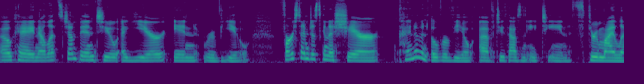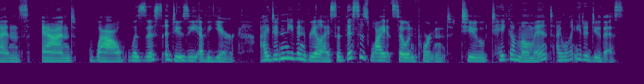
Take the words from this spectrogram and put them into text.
Okay, now let's jump into a year in review. First, I'm just going to share kind of an overview of 2018 through my lens. And wow, was this a doozy of a year? I didn't even realize. So, this is why it's so important to take a moment. I want you to do this.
